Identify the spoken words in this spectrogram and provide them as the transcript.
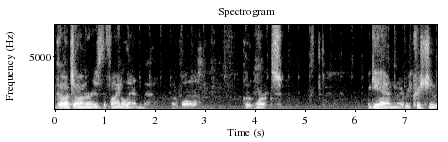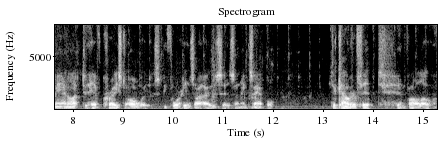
God's honor is the final end of all good works. Again, every Christian man ought to have Christ always before his eyes as an example, to counterfeit and follow,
